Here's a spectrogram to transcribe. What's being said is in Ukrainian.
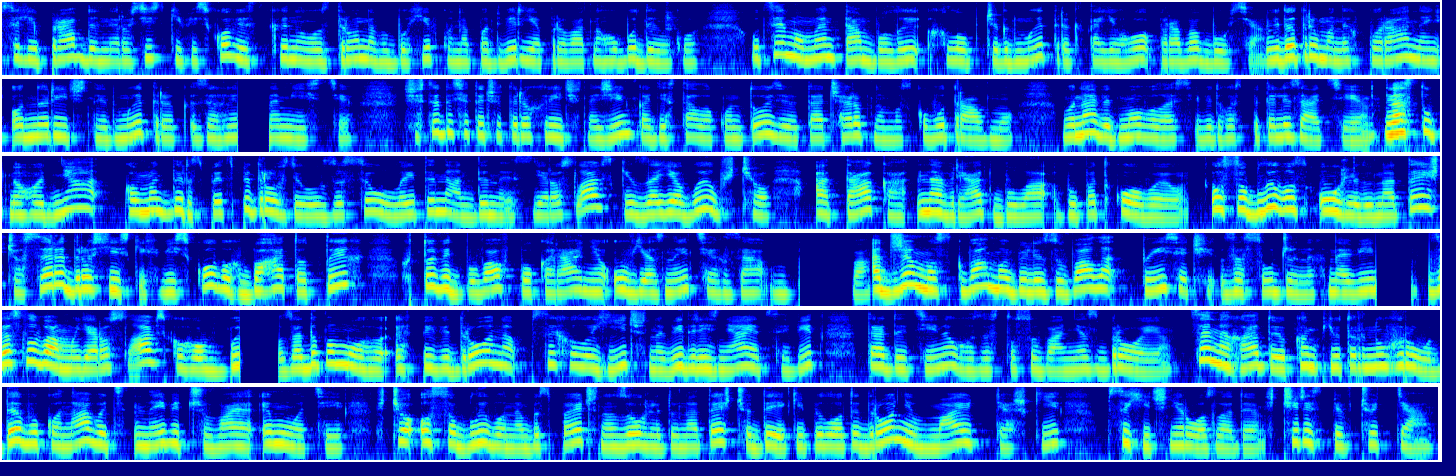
селі Правдине російські військові скинули з дрона вибухівку на подвір'я приватного будинку. У цей момент там були хлопчик Дмитрик та його прабабуся. Від отриманих поранень однорічний Дмитрик загинув на місці. 64-річна жінка дістала контузію та черепно-мозкову травму. Вона відмовилась від госпіталізації. Наступного дня командир спецпідрозділу ЗСУ лейтенант Денис Ярославський заявив, що атака навряд була випадковою, особливо з огляду на те, що серед російських військових багато тих, хто відбував покарання у в'язницях за вбивства. Адже Москва мобілізувала тисячі засуджених на війну. За словами Ярославського, вбивство за допомогою FPV-дрона психологічно відрізняється від традиційного застосування зброї. Це нагадує комп'ютерну гру, де виконавець не відчуває емоцій, що особливо небезпечно з огляду на те, що деякі пілоти дронів мають тяжкі психічні розлади. Щирі співчуття.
